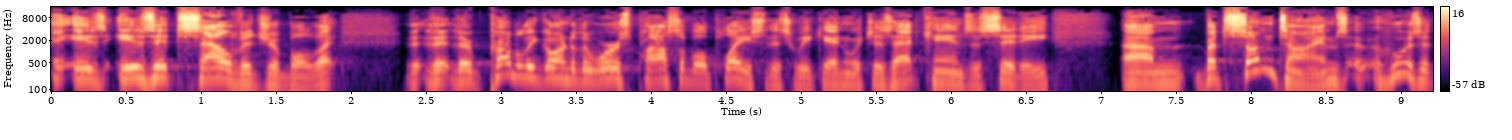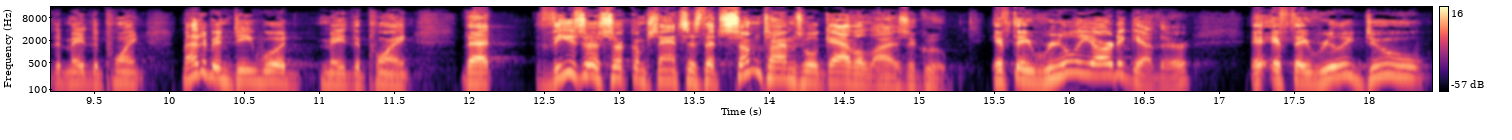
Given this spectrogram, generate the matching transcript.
Is is it salvageable? They're probably going to the worst possible place this weekend, which is at Kansas City. Um, but sometimes, uh, who is it that made the point? Might have been D. Wood made the point that these are circumstances that sometimes will gavelize a group. If they really are together, if they really do,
